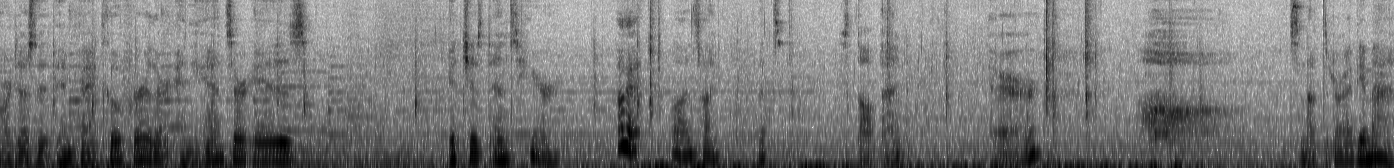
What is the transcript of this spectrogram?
Or does it, in fact, go further? And the answer is it just ends here. Okay, well, that's fine. Let's stop that. There. Oh, it's enough to drive you mad.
